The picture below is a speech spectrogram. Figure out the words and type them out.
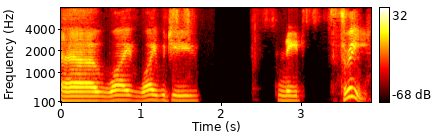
Uh, why? Why would you need three?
